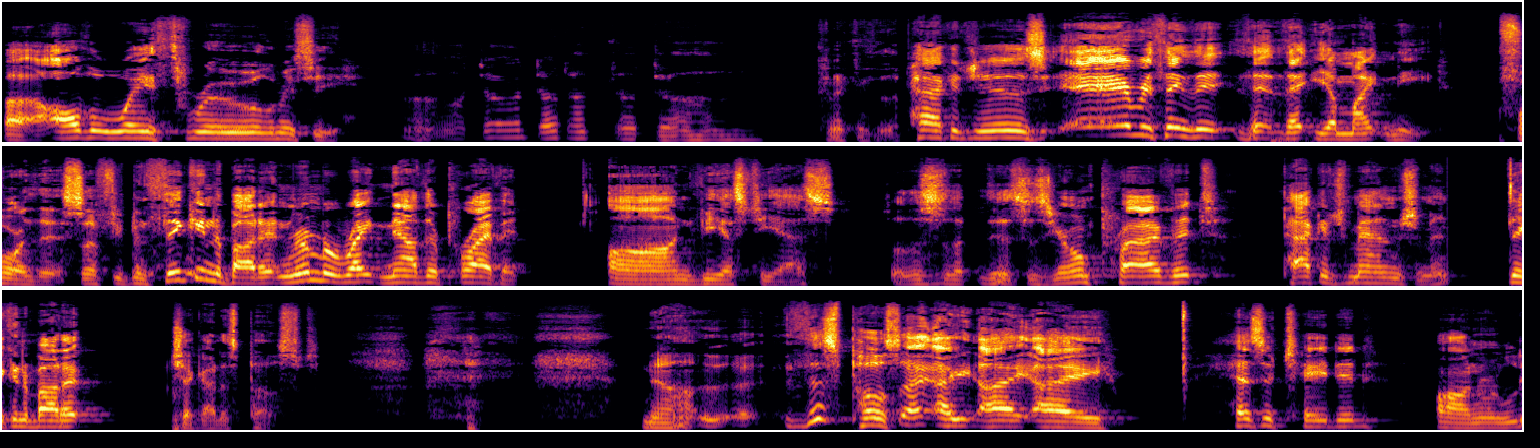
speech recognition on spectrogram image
uh, all the way through. Let me see. Uh, da, da, da, Connecting to the packages, everything that, that, that you might need for this. So if you've been thinking about it, and remember right now they're private on VSTS. So this is, this is your own private package management. Thinking about it, check out his post. now, this post, I, I, I, I hesitated on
